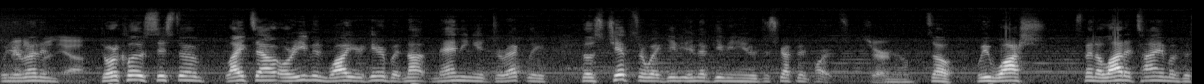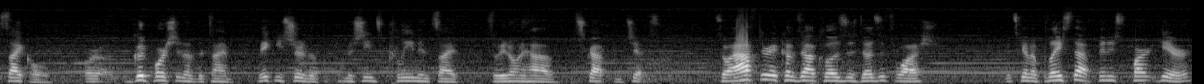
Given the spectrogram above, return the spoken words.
When you're running- Yeah. door closed system, lights out, or even while you're here but not manning it directly, those chips are what give you end up giving you discrepant parts. Sure. You know? So we wash, spend a lot of time of the cycle, or a good portion of the time, making sure the machine's clean inside so we don't have scrap from chips. So after it comes out, closes, does its wash, it's gonna place that finished part here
